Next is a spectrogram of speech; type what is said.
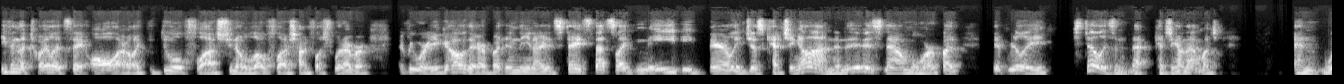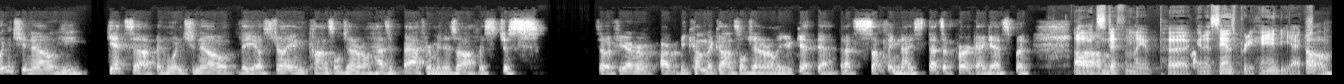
even the toilets they all are like the dual flush you know low flush high flush whatever everywhere you go there but in the united states that's like maybe barely just catching on and it is now more but it really still isn't that catching on that much. And wouldn't you know, he gets up, and wouldn't you know, the Australian consul general has a bathroom in his office. Just so if you ever are, become the consul general, you get that. That's something nice. That's a perk, I guess. But oh, it's um, definitely a perk, and it sounds pretty handy, actually. Oh,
